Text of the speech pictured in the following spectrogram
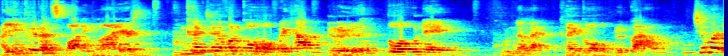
Are you good at spotting liars คุณเคยเจอคนโกหกไหมครับ หรือตัวคุณเอง คุณนั่นแหละ เคยโกหกหรือเปล่า เชื่อว่าห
